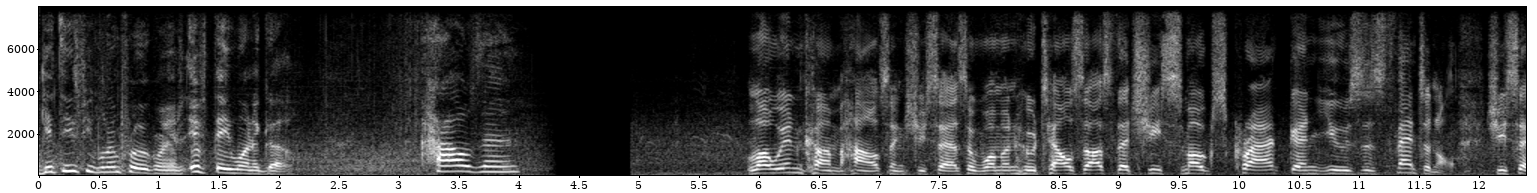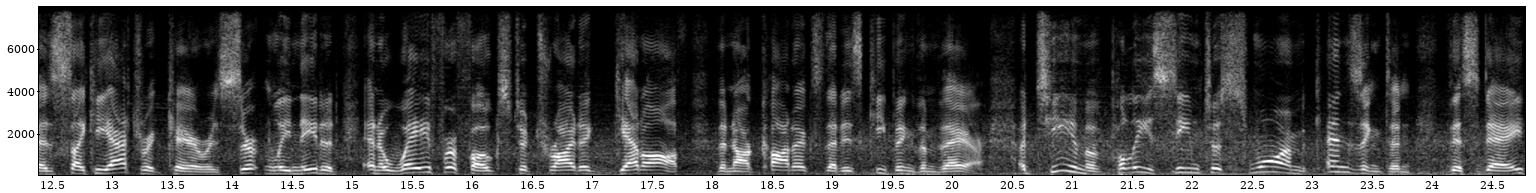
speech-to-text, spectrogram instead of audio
Get these people in programs if they want to go. Housing. Low income housing, she says, a woman who tells us that she smokes crack and uses fentanyl. She says psychiatric care is certainly needed and a way for folks to try to get off the narcotics that is keeping them there. A team of police seemed to swarm Kensington this day,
